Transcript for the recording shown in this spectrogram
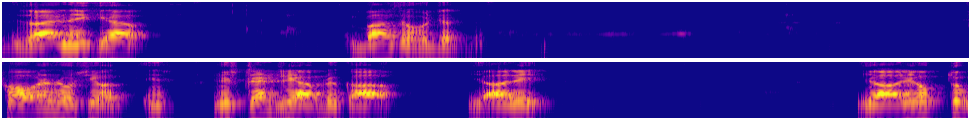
ضائع نہیں کیا بحث حجت میں۔ فوراً اسی وقت انسٹینٹلی آپ نے کہا، یا علی یا علی اکتب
